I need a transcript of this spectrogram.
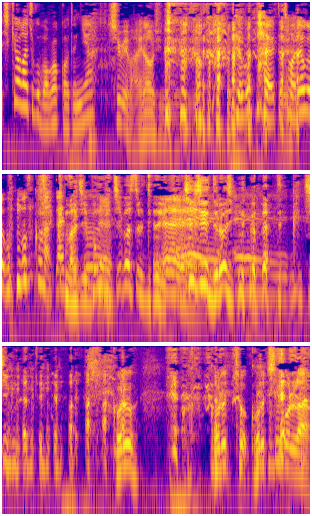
시켜가지고 먹었거든요. 침이 많이 나오시는 거예요. 배고파요. 또 네. 저녁을 못 먹고 와가지고. 맞지. 봉지 네. 찍었을 때는 네. 치즈 늘어지는 네. 것 같은 그침 같아요. 고르 고르 고르친 골라.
